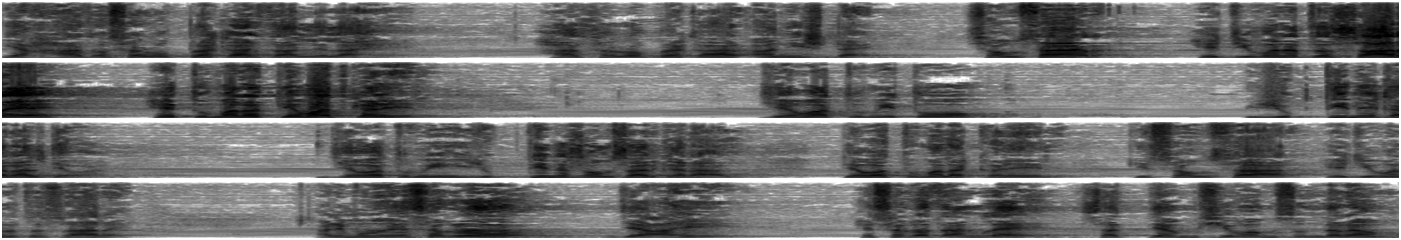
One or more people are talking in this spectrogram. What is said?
की हा जो सर्व प्रकार चाललेला आहे हा सर्व प्रकार अनिष्ट आहे. संसार हे जीवनाचं सार आहे हे तुम्हाला तेव्हाच कळेल जेव्हा तुम्ही तो युक्तीने कराल तेव्हा. जेव्हा तुम्ही युक्तीने संसार कराल तेव्हा तुम्हाला कळेल की संसार हे जीवनाचं सार आहे. आणि म्हणून हे सगळं जे आहे हे सगळं चांगलं आहे सत्यम शिवम सुंदरम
